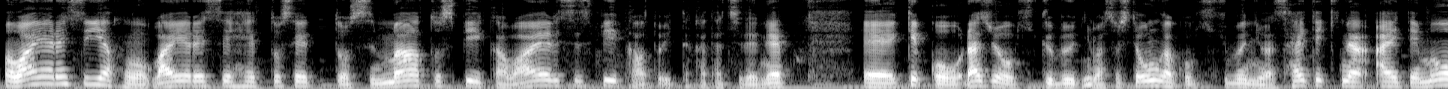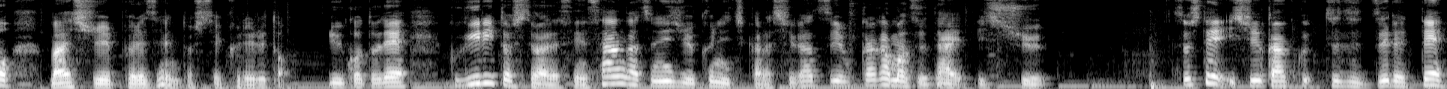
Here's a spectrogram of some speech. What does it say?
ワイヤレスイヤホン、ワイヤレスヘッドセット、スマートスピーカー、ワイヤレススピーカーといった形でね、えー、結構ラジオを聴く分には、そして音楽を聴く分には最適なアイテムを毎週プレゼントしてくれるということで、区切りとしてはですね、3月29日から4月4日がまず第1週。そして1週間ずつずれて、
